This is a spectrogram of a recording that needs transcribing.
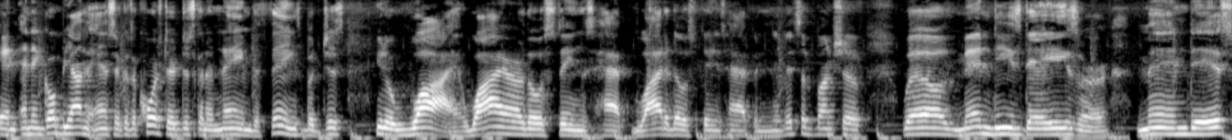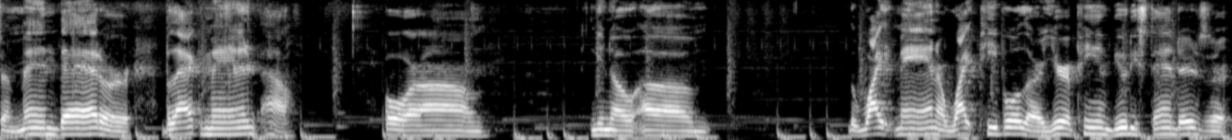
And, and then go beyond the answer because of course they're just going to name the things but just you know why? Why are those things happen why did those things happen? And if it's a bunch of well men these days or men this or men that or black man oh, or um you know um the white man or white people or European beauty standards or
